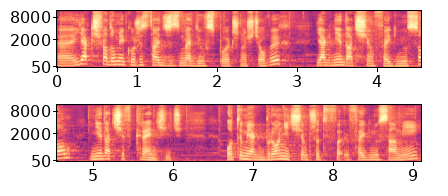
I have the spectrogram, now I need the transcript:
e, jak świadomie korzystać z mediów społecznościowych, jak nie dać się fake newsom nie dać się wkręcić. O tym, jak bronić się przed fake newsami,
